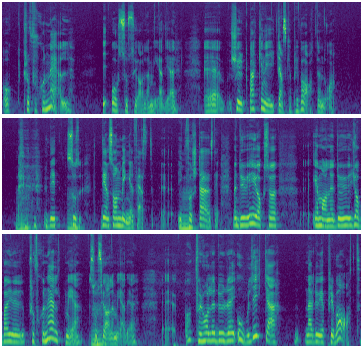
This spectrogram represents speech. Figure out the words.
och professionell och sociala medier. Eh, kyrkbacken är ju ganska privat ändå. Mm. det, är mm. det, är en sån mingelfest eh, i mm. första steg. Men du är ju också, Emanuel, du jobbar ju professionellt med mm. sociala medier. Eh, förhåller du dig olika när du är privat?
